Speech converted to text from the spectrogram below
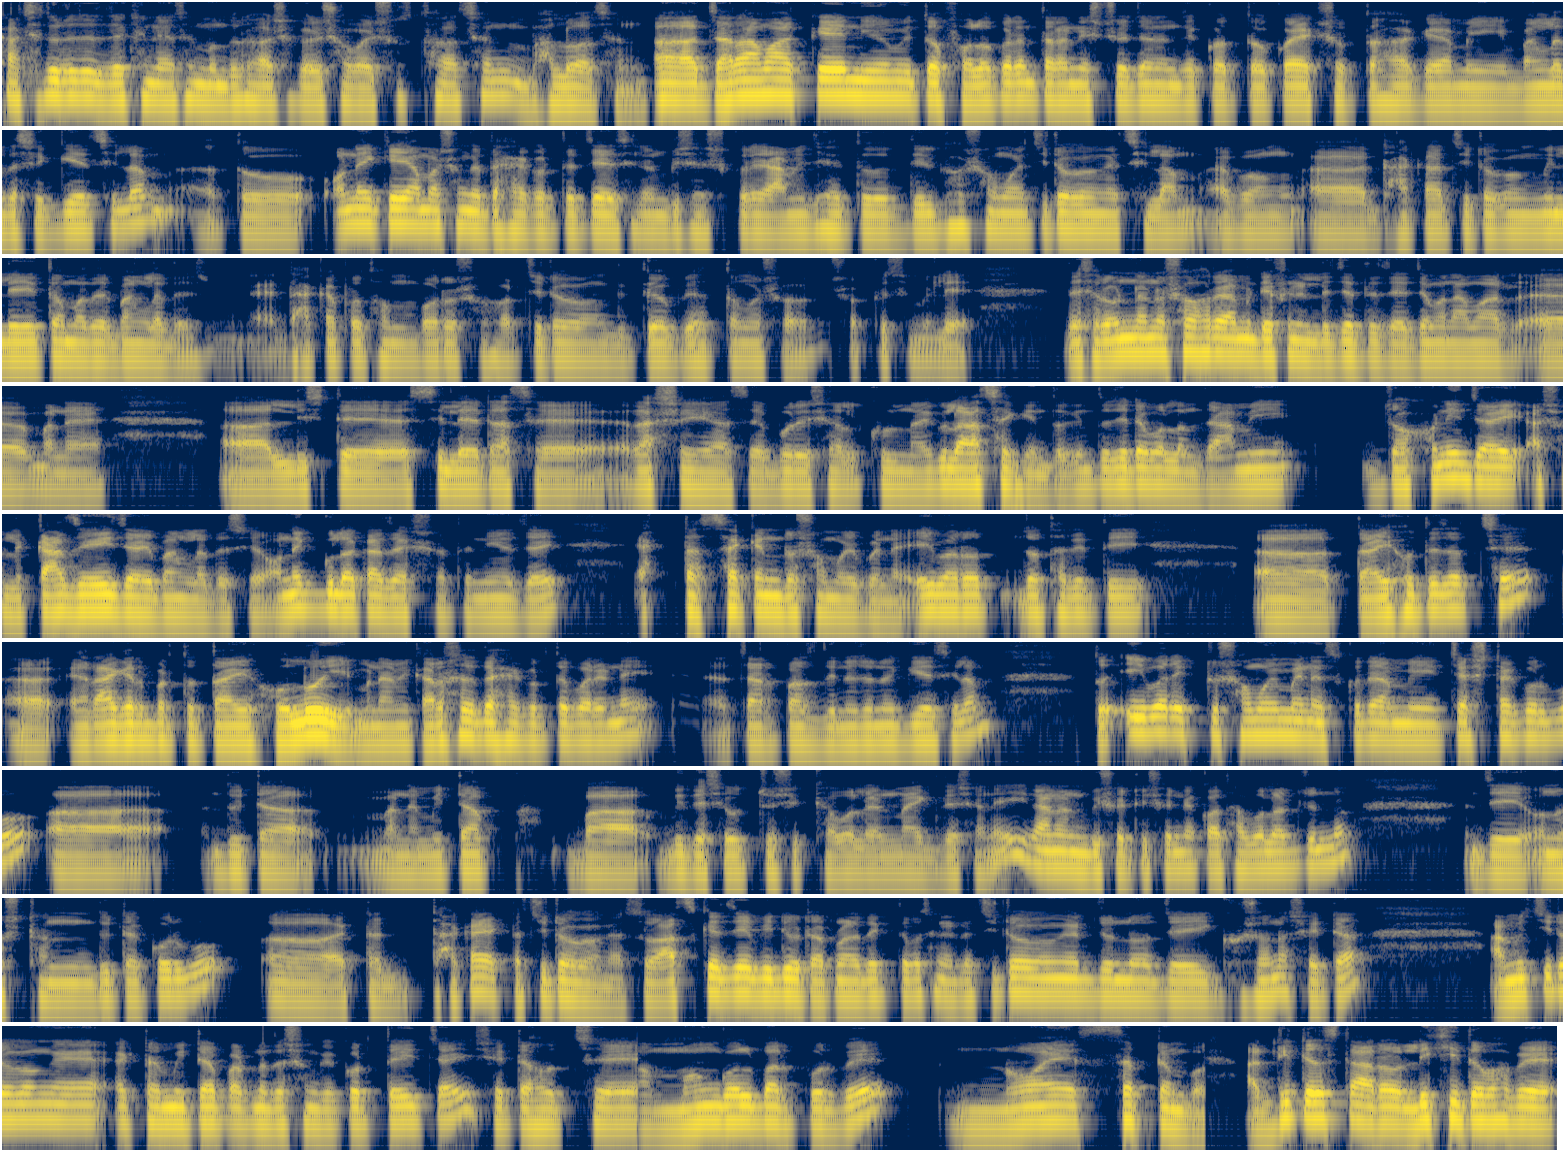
কাছে দূরে যে যেখানে আছেন বন্ধুরা, আশা করি সবাই সুস্থ আছেন, ভালো আছেন। যারা আমাকে নিয়মিত ফলো করেন, তারা নিশ্চয়ই জানেন যে গত কয়েক সপ্তাহ আগে আমি বাংলাদেশে গিয়েছিলাম। তো অনেকেই আমার সঙ্গে দেখা করতে চেয়েছিলেন, বিশেষ করে আমি যেহেতু দীর্ঘ সময় চিটগংয়ে ছিলাম এবং ঢাকা, চিটগং মিলিয়েই তো আমাদের বাংলাদেশ, ঢাকা প্রথম বড় শহর, চিটগং দ্বিতীয় বৃহত্তম শহর সব কিছু মিলিয়ে দেশের অন্যান্য শহরে আমি ডেফিনেটলি যেতে চাই। যেমন আমার মানে লিস্টে সিলেট আছে, রাজশাহী আছে, বরিশাল, খুলনা, এগুলো আছে কিন্তু। কিন্তু যেটা বললাম যে আমি যখনই যাই, আসলে কাজেই যাই বাংলাদেশে, অনেকগুলো কাজ একসাথে নিয়ে যাই, একটা সেকেন্ডও সময় পাই না। এইবারও যথারীতি তাই হতে যাচ্ছে। এর আগের বার তো তাই হলোই মানে আমি কারোর সাথে দেখা করতে পারি নাই, চার পাঁচ দিনের জন্য গিয়েছিলাম। তো এইবার একটু সময় ম্যানেজ করে আমি চেষ্টা করব দুইটা মানে মিট বা বিদেশে উচ্চশিক্ষা বলেন মাইগ্রেশন এই নানান বিষয় টিষয় নিয়ে কথা বলার জন্য। যে অনুষ্ঠান দুইটা করব একটা ঢাকায়, একটা চিটাগংয়ে। সো আজকে যে ভিডিওটা আপনারা দেখতে পাচ্ছেন, এটা চিটাগংয়ের জন্য যেই ঘোষণা, সেটা আমি চিটাগংয়ে একটা মিট আপ আপনাদের সঙ্গে করতেই চাই। সেটা হচ্ছে মঙ্গলবার পূর্বে নয় সেপ্টেম্বর। আর ডিটেলসটা আরও লিখিতভাবে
